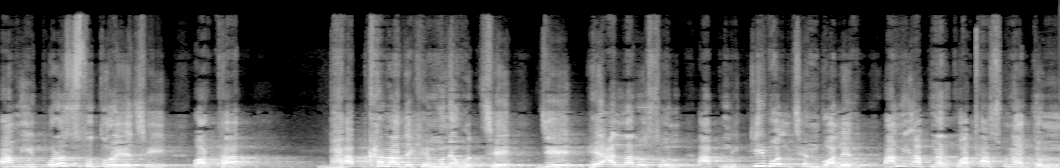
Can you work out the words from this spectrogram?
আমি প্রস্তুত রয়েছি। অর্থাৎ ভাবখানা দেখে মনে হচ্ছে যে, হে আল্লাহ রসুল, আপনি কি বলছেন বলেন? আমি আপনার কথা শোনার জন্য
